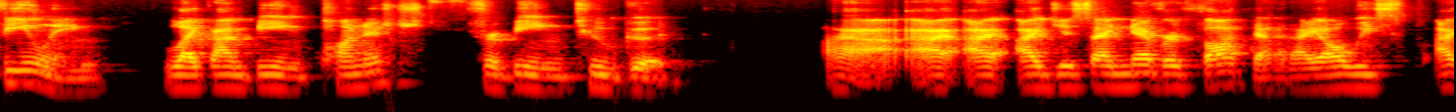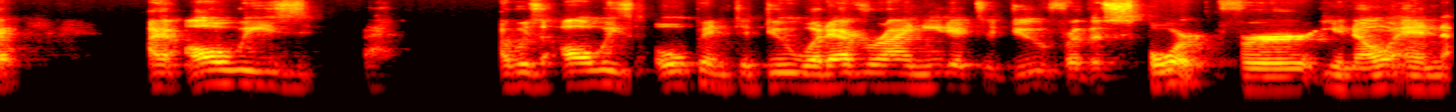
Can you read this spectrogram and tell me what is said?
feeling like I'm being punished for being too good. I, I, I just, I never thought that. I always, I, I always I was always open to do whatever I needed to do for the sport, for, you know, and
